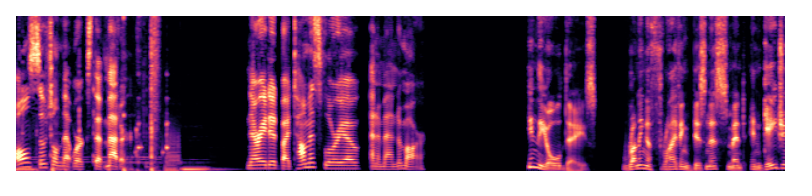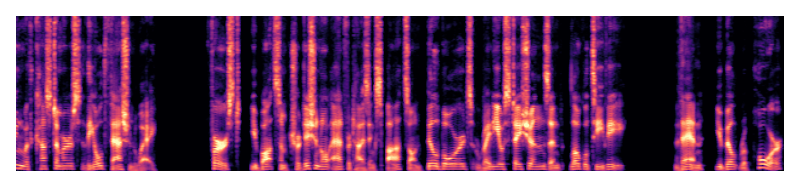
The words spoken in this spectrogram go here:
all social networks that matter. Narrated by Thomas Florio and Amanda Marr. In the old days, running a thriving business meant engaging with customers the old fashioned way. First, you bought some traditional advertising spots on billboards, radio stations, and local TV. Then, you built rapport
